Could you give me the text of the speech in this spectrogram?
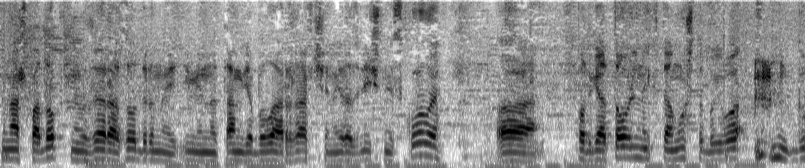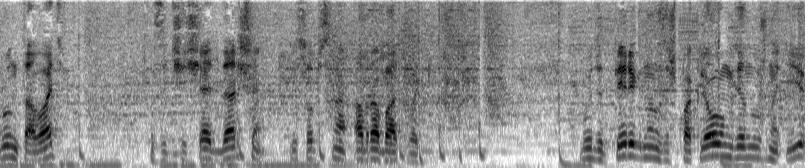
Наш подопытный уже разодранный именно там, где была ржавчина и различные сколы, э, подготовленный к тому, чтобы его грунтовать, зачищать дальше и, собственно, обрабатывать. Будет перегнан, зашпаклеван где нужно и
